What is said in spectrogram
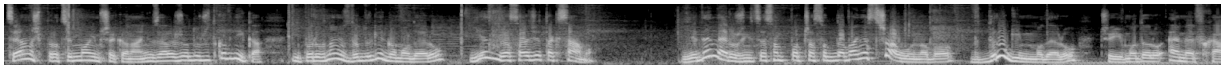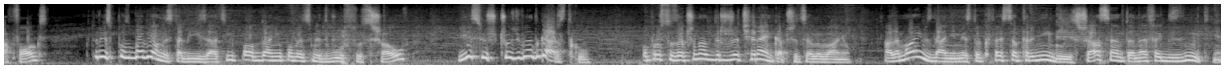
Celność procy w moim przekonaniu zależy od użytkownika i porównując do drugiego modelu jest w zasadzie tak samo. Jedyne różnice są podczas oddawania strzału, no bo w drugim modelu, czyli w modelu MFH Fox, który jest pozbawiony stabilizacji po oddaniu powiedzmy 200 strzałów, jest już czuć w nadgarstku. Po prostu zaczyna drżeć ręka przy celowaniu. Ale moim zdaniem jest to kwestia treningu i z czasem ten efekt zniknie.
